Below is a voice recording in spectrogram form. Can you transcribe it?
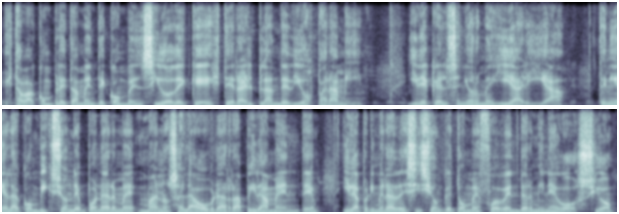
Estaba completamente convencido de que este era el plan de Dios para mí y de que el Señor me guiaría. Tenía la convicción de ponerme manos a la obra rápidamente y la primera decisión que tomé fue vender mi negocio,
